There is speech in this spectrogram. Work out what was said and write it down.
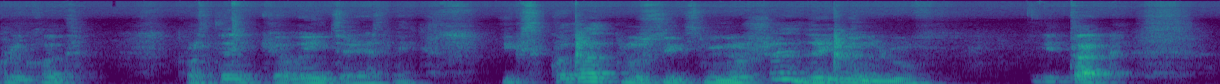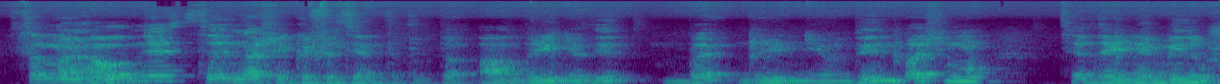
Приклад простенький, але інтересний х квадрат плюс х мінус 6 дорівнює 0. І так, саме головне це наші коефіцієнти. Тобто а дорівнює 1, б дорівнює 1, бачимо, це дорівнює мінус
